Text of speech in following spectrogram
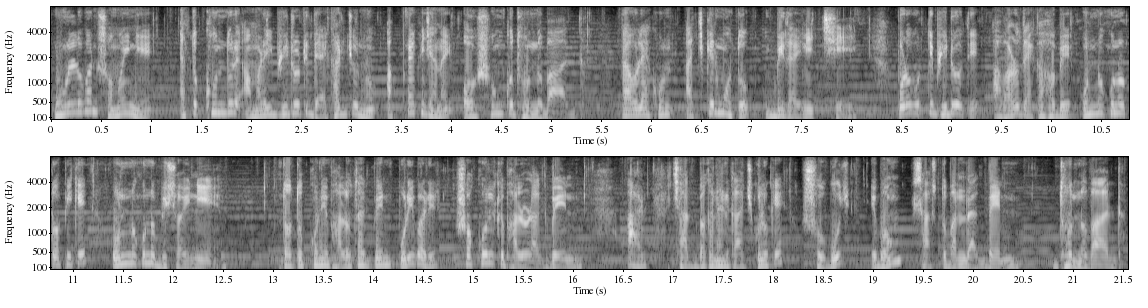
মূল্যবান সময় নিয়ে এতক্ষণ ধরে আমার এই ভিডিওটি দেখার জন্য আপনাকে জানাই অসংখ্য ধন্যবাদ। তাহলে এখন আজকের মতো বিদায় নিচ্ছি। পরবর্তী ভিডিওতে আবারও দেখা হবে অন্য কোনো টপিকে অন্য কোনো বিষয় নিয়ে। ততক্ষণে ভালো থাকবেন পরিবারের সকলকে ভালো রাখবেন। আর ছাদ বাগানের গাছগুলোকে সবুজ এবং স্বাস্থ্যবান রাখবেন। ধন্যবাদ।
